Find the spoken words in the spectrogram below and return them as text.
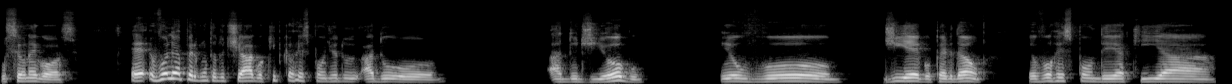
o seu negócio. É, eu vou ler a pergunta do Tiago aqui, porque eu respondi a do, a do, a do Diogo. Eu vou. Diego, perdão. Eu vou responder aqui a,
